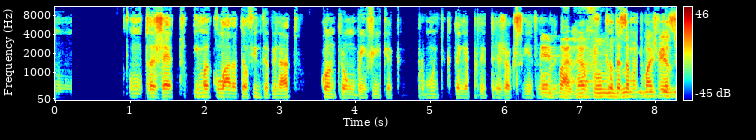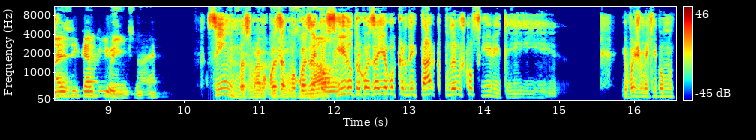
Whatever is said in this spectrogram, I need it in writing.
um, um trajeto imaculado até o fim do campeonato contra um Benfica que, por muito que tenha perdido três jogos seguidos, É pá, já fomos acontece muito mais vezes. e campeões, não é? Sim, mas uma coisa, uma coisa é conseguir, outra coisa é eu acreditar que podemos conseguir. E, e eu vejo uma equipa muito.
